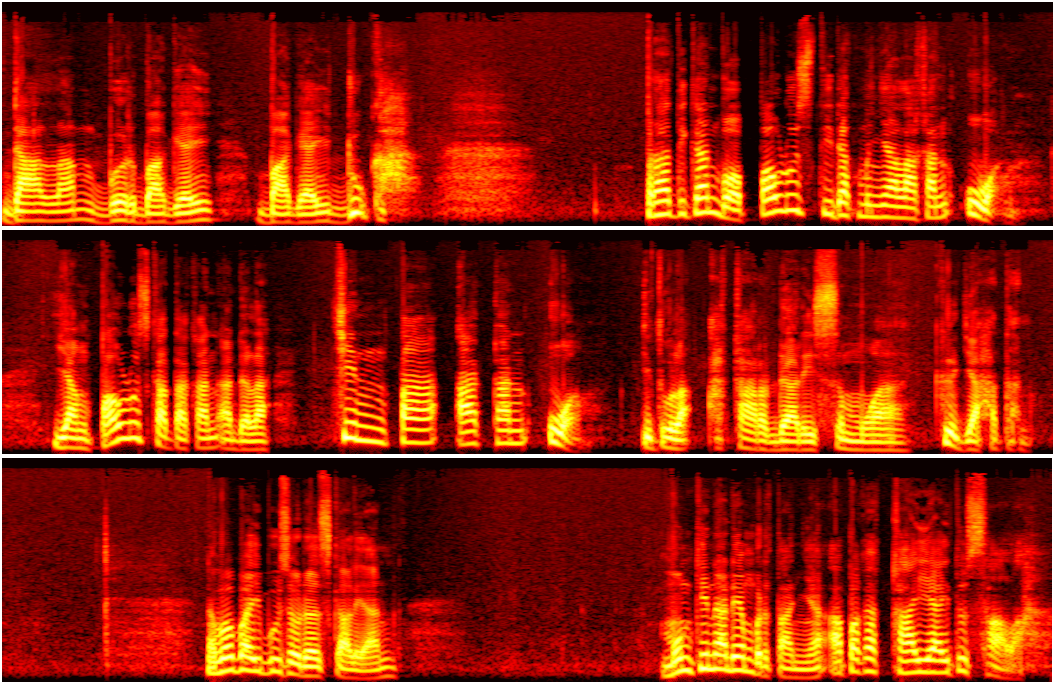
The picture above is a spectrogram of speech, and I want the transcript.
dalam berbagai-bagai duka. Perhatikan bahwa Paulus tidak menyalahkan uang. Yang Paulus katakan adalah cinta akan uang. Itulah akar dari semua kejahatan. Nah, Bapak Ibu Saudara sekalian, mungkin ada yang bertanya, apakah kaya itu salah?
